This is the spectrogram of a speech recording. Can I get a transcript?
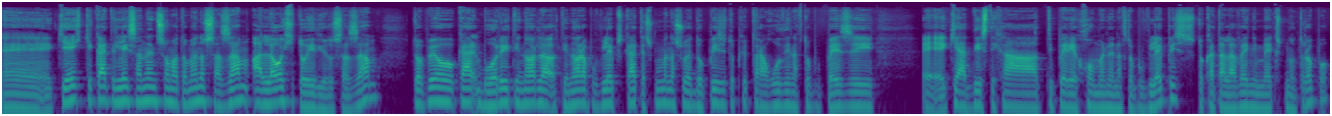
Ε, και έχει και κάτι λέει σαν ενσωματωμένο Shazam, αλλά όχι το ίδιο το Shazam, το οποίο μπορεί την ώρα, την ώρα που βλέπεις κάτι ας πούμε, να σου εντοπίζει το ποιο τραγούδι είναι αυτό που παίζει ε, και αντίστοιχα τι περιεχόμενο είναι αυτό που βλέπεις, το καταλαβαίνει με έξυπνο τρόπο.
